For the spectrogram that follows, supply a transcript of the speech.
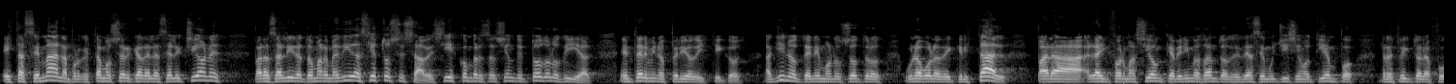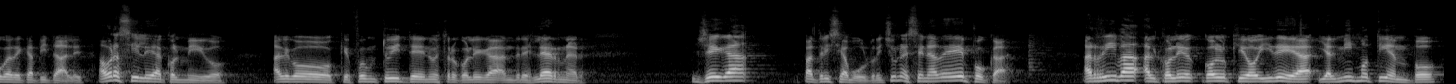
esta semana porque estamos cerca de las elecciones para salir a tomar medidas y esto se sabe, si es conversación de todos los días en términos periodísticos. Aquí no tenemos nosotros una bola de cristal para la información que venimos dando desde hace muchísimo tiempo respecto a la fuga de capitales. Ahora sí lea conmigo algo que fue un tuit de nuestro colega Andrés Lerner. Llega Patricia Bullrich, una escena de época. Arriba al coloquio IDEA y al mismo tiempo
